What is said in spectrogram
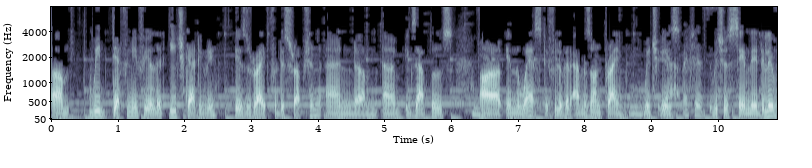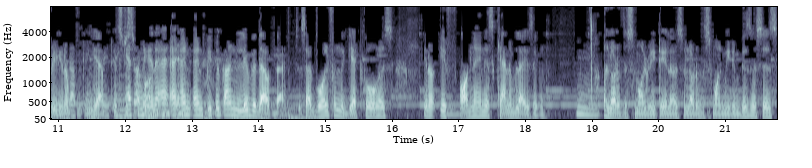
um, we definitely feel that each category is ripe for disruption. And um, um, examples are in the West. If you look at Amazon Prime, which Yeah, is which is which is same-day delivery, you know, yeah, it's disrupting, and, and, and, and people can't live without that. So our goal from the get-go was, you know, if online is cannibalizing a lot of the small retailers, a lot of the small medium businesses,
